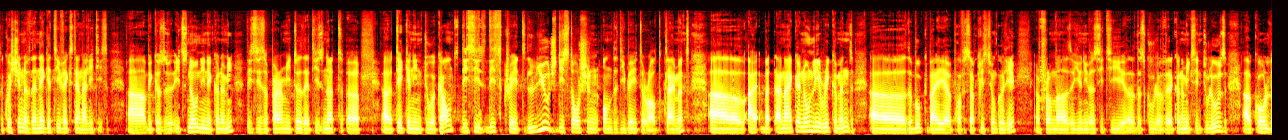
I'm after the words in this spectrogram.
the question of the negative externalities. Uh, because it's known in economy. This is a parameter that is not uh, uh, taken into account. This is this creates huge distortion on the debate around climate. Uh, I, but and I can only recommend uh, the book by Professor Christian Gollier from the university, the School of Economics in Toulouse, called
